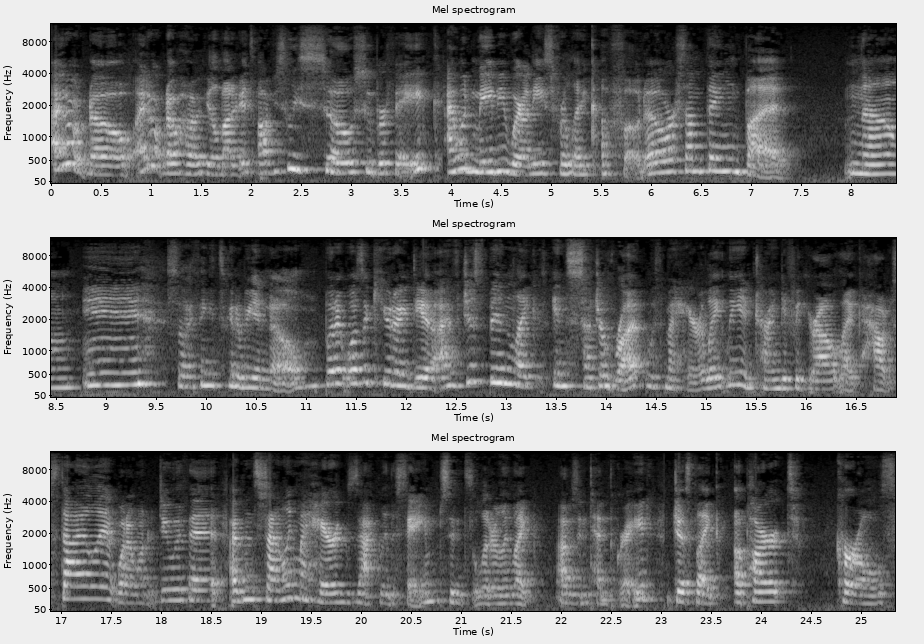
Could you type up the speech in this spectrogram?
I don't know. I don't know how I feel about it. It's obviously so super fake. I would maybe wear these for like a photo or something, but no. Eh. So I think it's gonna be a no. But it was a cute idea. I've just been like in such a rut with my hair lately and trying to figure out like how to style it, what I want to do with it. I've been styling my hair exactly the same since literally like I was in 10th grade. Just like a part curls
